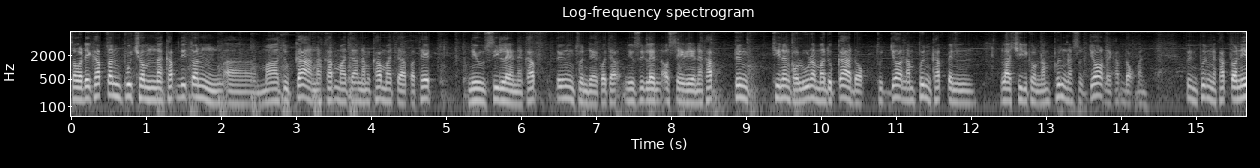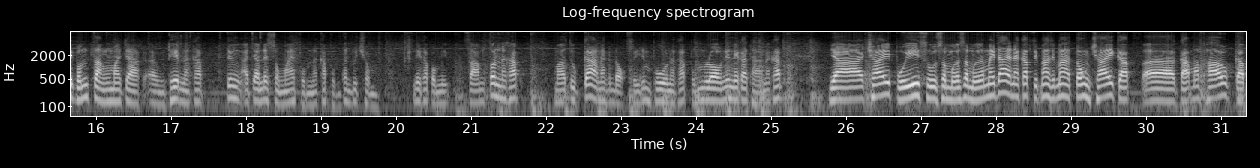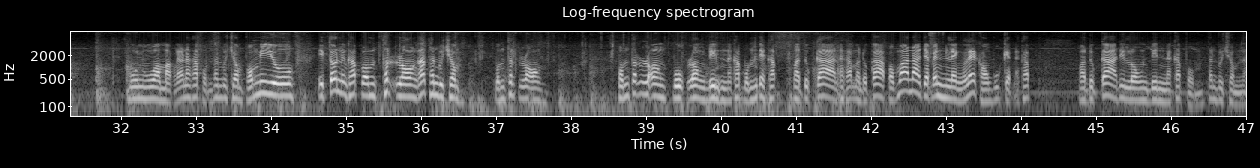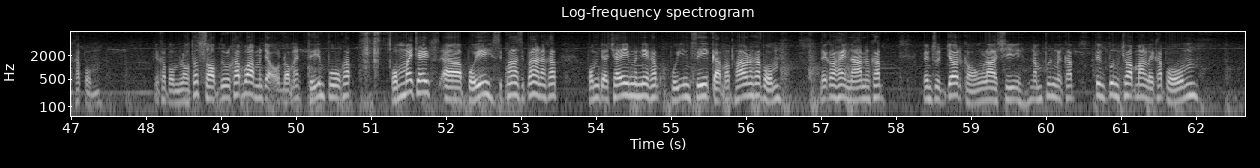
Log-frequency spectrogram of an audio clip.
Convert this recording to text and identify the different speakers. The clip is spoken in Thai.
Speaker 1: สวัสดีครับท่านผู้ชมนะครับนี่ต้นมาดูก้านะครับมาจะนำเข้ามาจากประเทศนิวซีแลนด์นะครับซึ่งส่วนใหญ่ก็จะนิวซีแลนด์ออสเตรเลียนะครับซึ่งที่นั่นเขารู้นะมาดูก้าดอกสุดยอดน้ำผึ้งครับเป็นราชินีของน้ำผึ้งนะสุดยอดเลยครับดอกมันพึ่งพึ่งนะครับตอนนี้ผมสั่งมาจากกรุงเทพนะครับ ซึ่งอาจารย์ได้ส่งมาให้ผมนะครับผมท่านผู้ชมนี่ครับผมมีสามต้นนะครับ มาตูก้านะดอกสีชมพูนะครับ ผมลองนี่ในกระถางนะครับ อย่าใช้ปุ๋ยสูตรเสมอเสมอไม่ได้นะครับ 15 15 ต้องใช้กับกากมะพร้าวกับมูลวัวหมักแล้วนะครับ ผมท่านผู้ชม ผมมีอยู่อีกต้นหนึ่งครับ ผมทดลองครับท่านผู้ชม ผมทดลอง ผมทดลองปลูกลองดินนะครับ ผมเนี่ยครับมาตูก้านะครับมาตูก้า ผมว่าน่าจะเป็นแหล่งแรกของภูเก็ตนะครับมาตูก้าที่ลงดินนะครับ ผมท่านผู้ชมนะครับ ผมนี่ครับผมลองทดสอบดูครับว่ามันจะออกดอกไหมสีชมพูครับ ผมไม่ใช้ปุ๋ย 15 15 นะครับ ผมจะใช้มันนี่ครับปุ๋ยอินทรีย์กับมะพร้าวนะครับ ผมแล้วก็ให้น้ำนะครับ เป็นสุดยอดของราชีน้ำผึ้งนะครับ ซึ่งผึ้งชอบมากเลยครับผม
